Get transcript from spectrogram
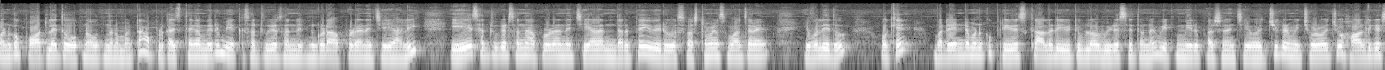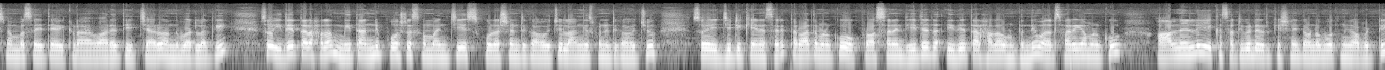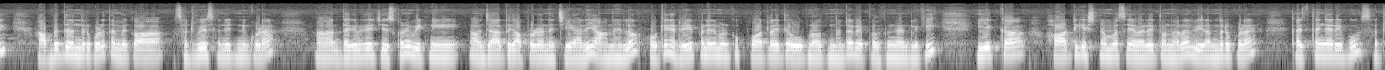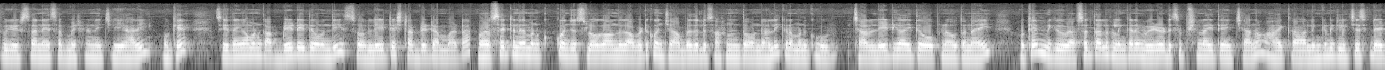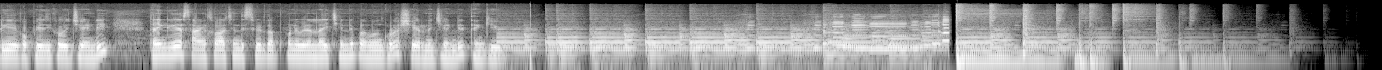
మనకు పోర్టల్ అయితే ఓపెన్ అవుతుందన్నమాట. అప్పుడు ఖచ్చితంగా మీరు మీ యొక్క సర్టిఫికేట్స్ అన్నింటిని కూడా అప్లోడ్ అనేది చేయాలి. ఏ సర్టిఫికేట్స్ అన్నీ అప్లోడ్ అనేది చేయాలని దానిపై వీరు స్పష్టమైన సమాచారం ఇవ్వలేదు. ఓకే? బట్ ఏంటంటే మనకు ప్రీవియస్గా ఆల్రెడీ యూట్యూబ్లో వీడియోస్ అయితే ఉన్నాయి. వీటిని మీరు పరిశీలన చేయవచ్చు. ఇక్కడ మీరు చూడవచ్చు. హాల్ టికెట్స్ నెంబర్స్ అయితే ఇక్కడ వారైతే ఇచ్చారు అందుబాటులోకి. సో ఇదే తరహాలో మిగతా అన్ని పోస్టులకు సంబంధించి స్కూల్ అసిస్టెంట్ కావచ్చు లాంగ్వేజ్ పండిట్ కావచ్చు. సో ఎడ్జిటిక్ అయినా సరే తర్వాత మనకు ప్రాసెస్ అనేది ఇదే ఇదే చాలా ఉంటుంది. మొదటిసారిగా మనకు ఆన్లైన్లో ఈ యొక్క సర్టిఫికేట్ వెరిఫికేషన్ అయితే ఉండబోతుంది కాబట్టి అభ్యర్థులందరూ కూడా తమ యొక్క సర్టిఫికేట్స్ అన్నింటిని కూడా దగ్గరగా చేసుకొని వీటిని జాగ్రత్తగా అప్లోడ్ అనేది చేయాలి ఆన్లైన్లో. ఓకే రేపు అనేది మనకు పోర్టల్ అయితే ఓపెన్ అవుతుందంట రేపు పదకొండు గంటలకి. ఈ యొక్క హాల్ టికెట్స్ నెంబర్స్ ఎవరైతే ఉన్నారో వీరందరూ కూడా ఖచ్చితంగా రేపు సర్టిఫికేట్స్ అనేది సబ్మిషన్ అనేది చేయాలి. ఓకే సో విధంగా మనకు అప్డేట్ అయితే ఉంది. సో లేటెస్ట్ అప్డేట్ అన్నమాట. వెబ్సైట్ అనేది మనకు కొంచెం స్లోగా ఉంది కాబట్టి కొంచెం అభ్యర్థులు సహనంతో ఉండాలి. ఇక్కడ మనకు చాలా లేట్గా అయితే ఓపెన్ అవుతున్నాయి. ఓకే మీకు వెబ్సైట్ తాలూకు లింక్ అనేది వీడియో డిస్క్రిప్షన్లో అయితే ఇచ్చాను. ఆ యొక్క లింక్ని క్లిక్ చేసి డైరెక్ట్గా ఒక పేజ్కి వచ్చేయండి. Thank you thanks for watching this video తప్పకుండా వీడియో లైక్ చేయండి. పదమూడు కూడా షేర్ చేయండి. Thank you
